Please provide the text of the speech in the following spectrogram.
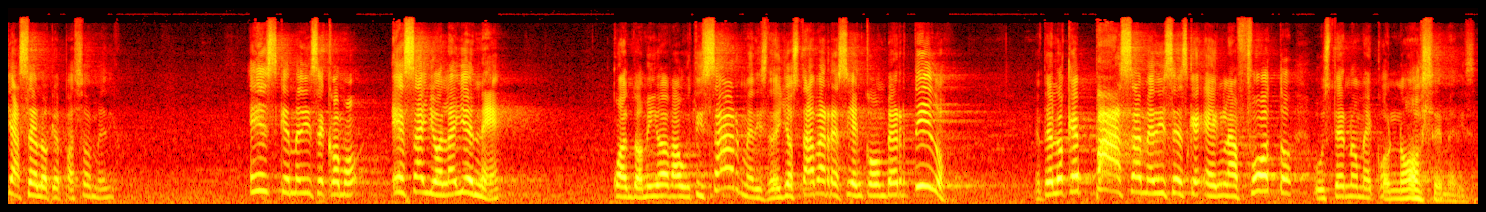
Ya sé lo que pasó, me dijo. Es que me dice como, esa yo la llené cuando me iba a bautizar, me dice, yo estaba recién convertido. Entonces lo que pasa, me dice, es que en la foto usted no me conoce, me dice.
